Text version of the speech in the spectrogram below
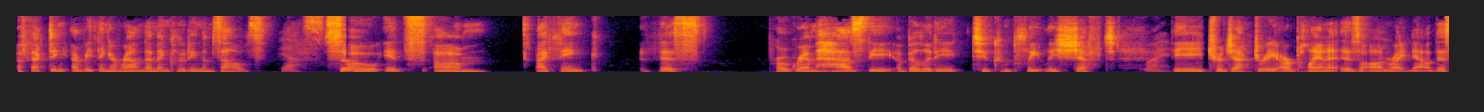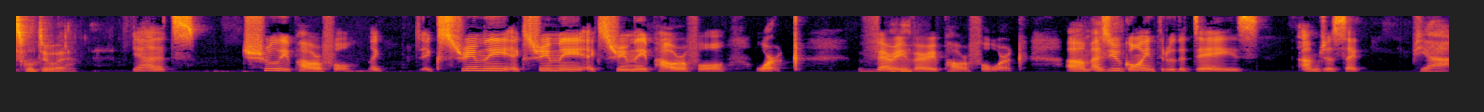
affecting everything around them, including themselves. Yes. So it's, um, I think this program has the ability to completely shift right. the trajectory our planet is on right now. This will do it. Yeah, it's truly powerful. Like extremely, extremely, extremely powerful work. Very, mm-hmm. very powerful work. Um, as you're going through the days, I'm just like, yeah,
